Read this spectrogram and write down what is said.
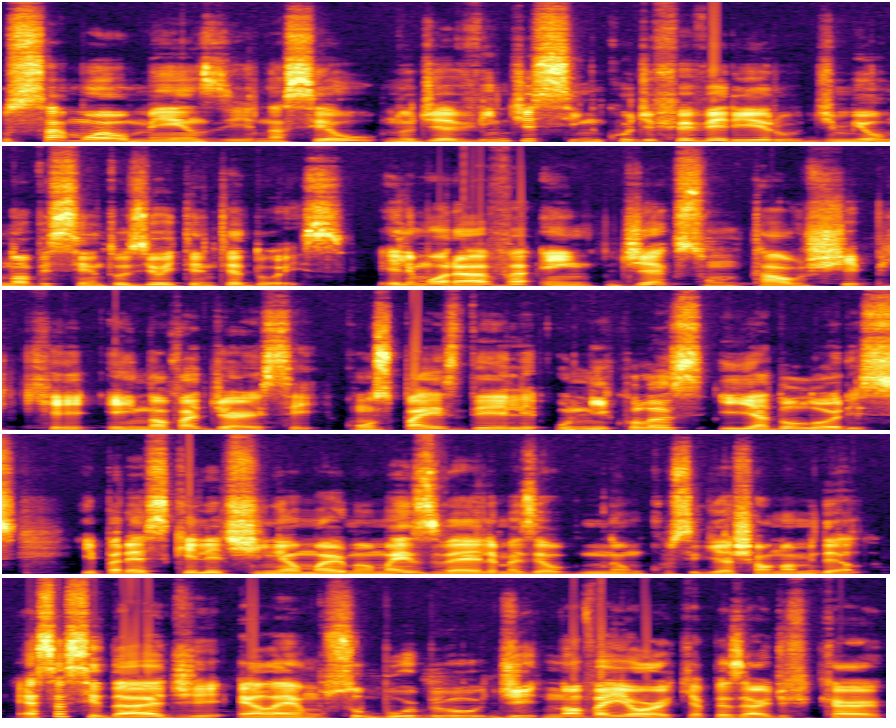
O Samuel Menzi nasceu no dia 25 de fevereiro de 1982. Ele morava em Jackson Township, que é em Nova Jersey, com os pais dele, o Nicholas e a Dolores. E parece que ele tinha uma irmã mais velha, mas eu não consegui achar o nome dela. Essa cidade, ela é um subúrbio de Nova York, apesar de ficar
